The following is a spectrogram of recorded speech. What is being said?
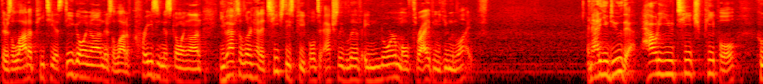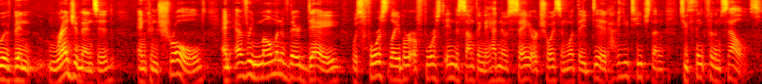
there's a lot of PTSD going on, there's a lot of craziness going on. You have to learn how to teach these people to actually live a normal, thriving human life. And how do you do that? How do you teach people who have been regimented and controlled, and every moment of their day was forced labor or forced into something? They had no say or choice in what they did. How do you teach them to think for themselves?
